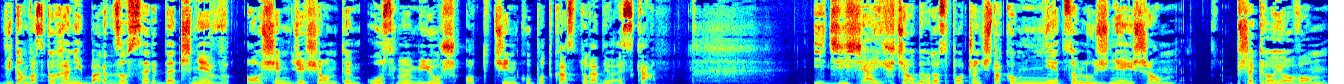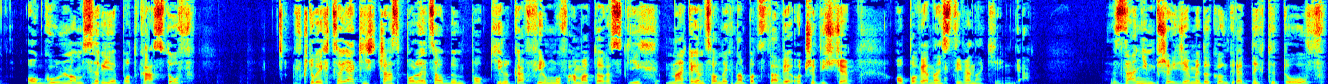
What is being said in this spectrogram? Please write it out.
Witam Was, kochani, bardzo serdecznie w 88 już odcinku podcastu Radio SK. I dzisiaj chciałbym rozpocząć taką nieco luźniejszą, przekrojową, ogólną serię podcastów, w których co jakiś czas polecałbym po kilka filmów amatorskich, nakręconych na podstawie oczywiście opowiadań Stephena Kinga. Zanim przejdziemy do konkretnych tytułów,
